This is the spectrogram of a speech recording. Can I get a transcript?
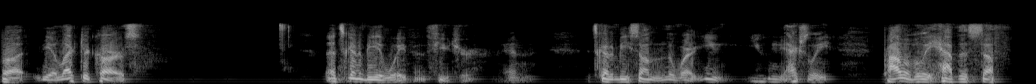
But the electric cars, that's going to be a wave of the future, and it's going to be something where you you can actually probably have this stuff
